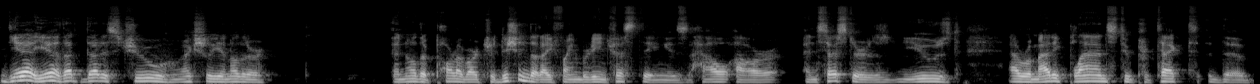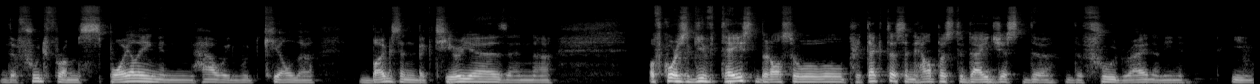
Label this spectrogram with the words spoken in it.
Yeah, yeah, that that is true. Actually, another another part of our tradition that I find really interesting is how our ancestors used aromatic plants to protect the the food from spoiling and how it would kill the bugs and bacterias and uh, of course give taste but also protect us and help us to digest the the food right? I mean he,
